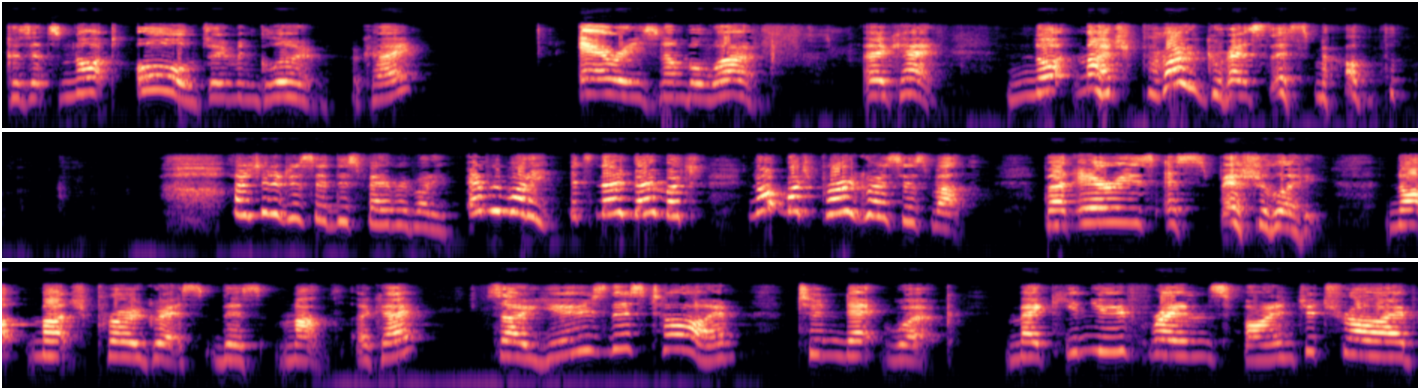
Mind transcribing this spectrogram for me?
because it's not all doom and gloom, okay? Aries number one. Okay, not much progress this month. I should have just said this for everybody. Everybody, it's no, no much, not much progress this month. But Aries especially, not much progress this month, okay? So use this time to network. Make your new friends, find your tribe,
